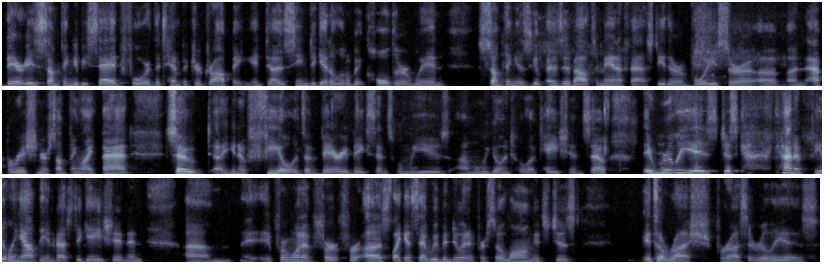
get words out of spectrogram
there is something to be said for the temperature dropping. It does seem to get a little bit colder when something is, is about to manifest, either a voice or a, a, an apparition or something like that. So, uh, you know, feel is a very big sense when we use um, when we go into a location. So it really is just kind of feeling out the investigation. And um, for one of for for us, like I said, we've been doing it for so long. It's just it's a rush for us. It really is.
